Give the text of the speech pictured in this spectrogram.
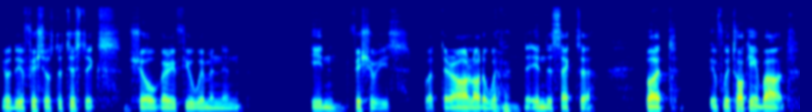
you know the official statistics show very few women in in fisheries, but there are a lot of women in the sector. But if we're talking about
